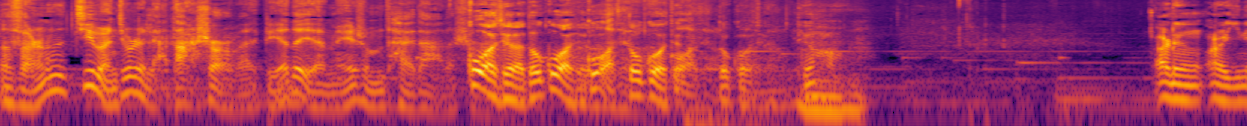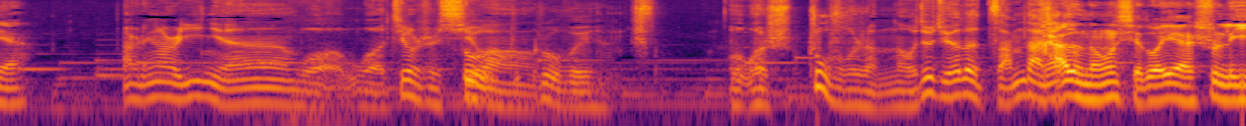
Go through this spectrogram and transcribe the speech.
呃，反正基本上就这俩大事儿吧，别的也没什么太大的事。过去了，都过去了，过去了都过去过去了都过去了，挺好。二零二一年，二零二一年，我我就是希望祝福一下，我我是祝福什么呢？我就觉得咱们大家孩子能写作业顺利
